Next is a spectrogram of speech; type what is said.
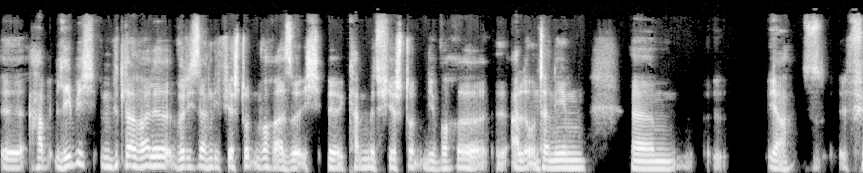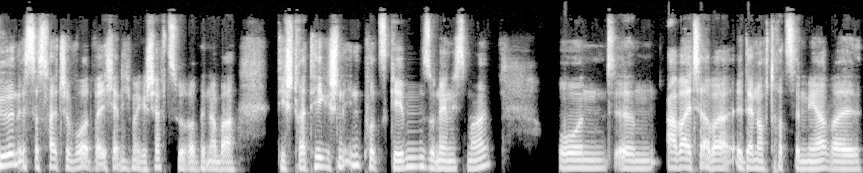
äh, hab, lebe ich mittlerweile, würde ich sagen, die Vier-Stunden-Woche. Also ich äh, kann mit vier Stunden die Woche äh, alle Unternehmen ähm, äh, ja, führen ist das falsche Wort, weil ich ja nicht mal Geschäftsführer bin, aber die strategischen Inputs geben, so nenne ich es mal und ähm, arbeite aber dennoch trotzdem mehr, weil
